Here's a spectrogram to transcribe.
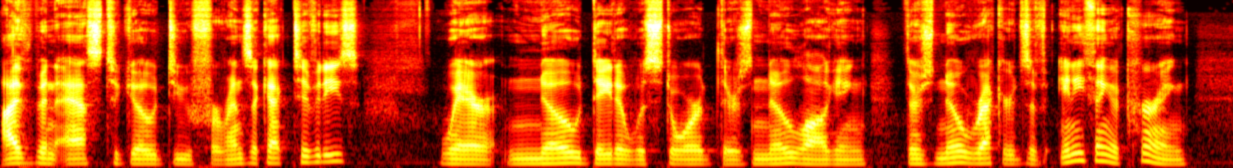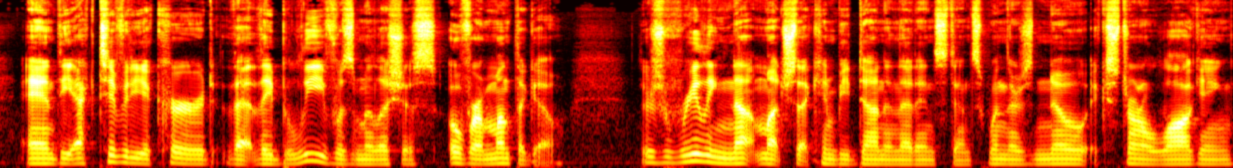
I've been asked to go do forensic activities where no data was stored, there's no logging, there's no records of anything occurring, and the activity occurred that they believe was malicious over a month ago. There's really not much that can be done in that instance when there's no external logging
